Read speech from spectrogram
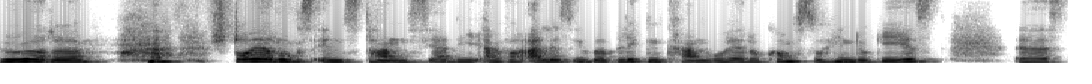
höhere Steuerungsinstanz, ja, die einfach alles überblicken kann, woher du kommst, wohin du gehst, es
